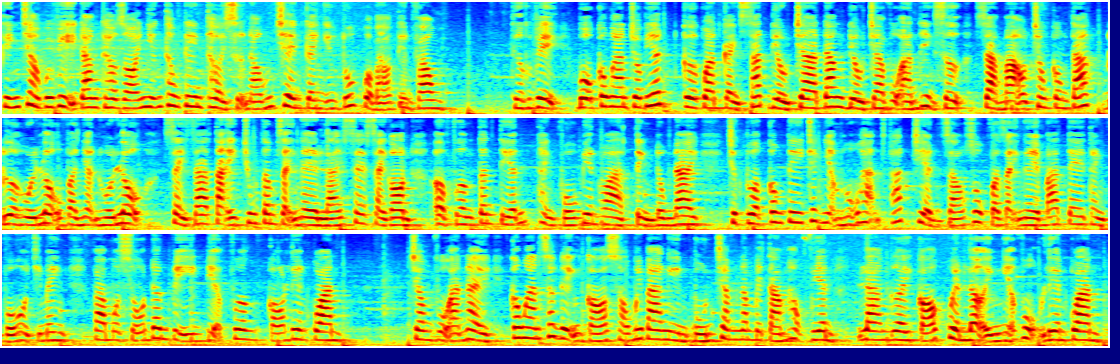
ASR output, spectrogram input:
Kính chào quý vị đang theo dõi những thông tin thời sự nóng trên kênh youtube của báo Tiền Phong. Thưa quý vị, Bộ Công an cho biết cơ quan cảnh sát điều tra đang điều tra vụ án hình sự giả mạo trong công tác đưa hối lộ và nhận hối lộ xảy ra tại Trung tâm dạy nghề lái xe Sài Gòn ở phường Tân Tiến, thành phố Biên Hòa, tỉnh Đồng Nai, trực thuộc công ty trách nhiệm hữu hạn phát triển giáo dục và dạy nghề 3T thành phố Hồ Chí Minh và một số đơn vị địa phương có liên quan. Trong vụ án này, công an xác định có 63.458 học viên là người có quyền lợi nghĩa vụ liên quan.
